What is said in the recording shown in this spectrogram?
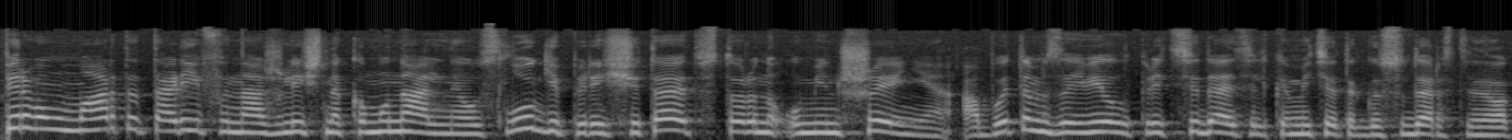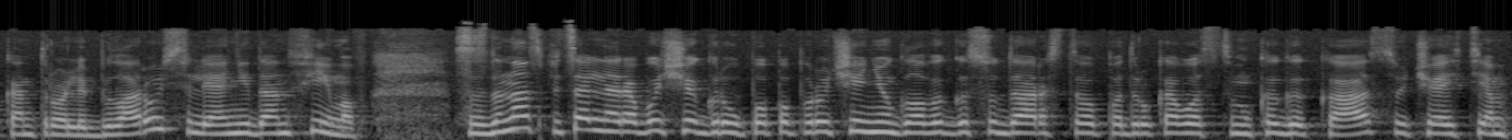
К 1 марта тарифы на жилищно-коммунальные услуги пересчитают в сторону уменьшения. Об этом заявил председатель Комитета государственного контроля Беларуси Леонид Анфимов. Создана специальная рабочая группа по поручению главы государства под руководством КГК с участием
